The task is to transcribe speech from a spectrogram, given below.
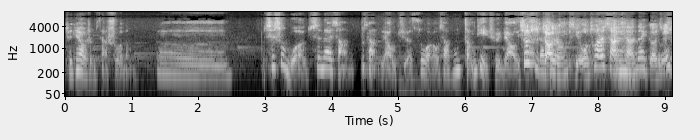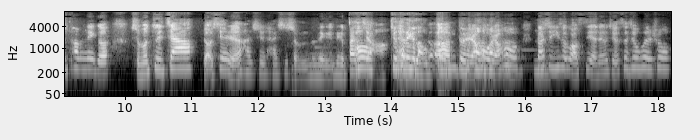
圈圈有什么想说的吗？嗯，其实我现在想不想聊角色了，我想从整体去聊一下。就是聊整体。我突然想起来，那个就是他们那个什么最佳表现人还是还是什么的那个那个颁奖，就他那个老公。对，然后然后当时伊索稿斯演那个角色就问说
